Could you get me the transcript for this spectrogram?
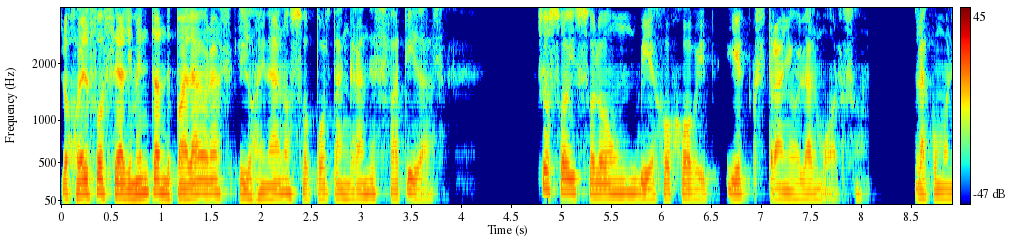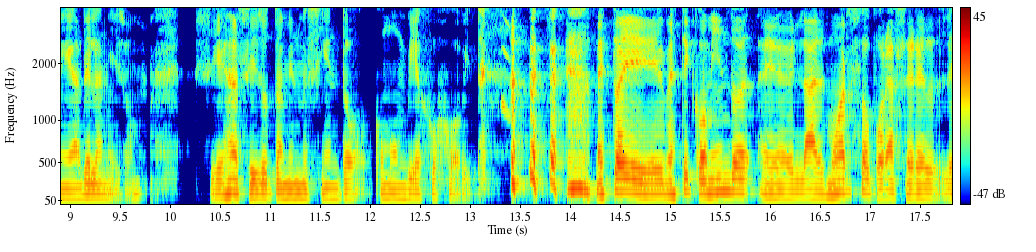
Los elfos se alimentan de palabras y los enanos soportan grandes fatigas. Yo soy solo un viejo hobbit y extraño el almuerzo. La comunidad del anillo. Si es así, yo también me siento como un viejo hobbit. me, estoy, me estoy comiendo eh, el almuerzo por hacer el,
